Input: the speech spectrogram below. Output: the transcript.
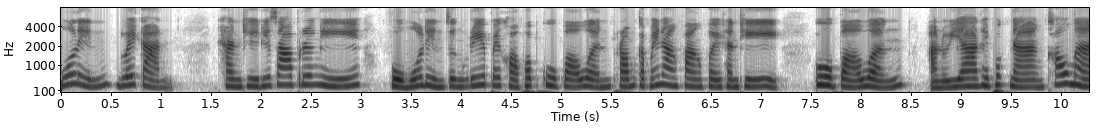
มู่หลินด้วยกัน ทันทีที่ทราบเรื่องนี้ ฝูมู่หลินจึงรีบไปขอพบกูปอเหวินพร้อมกับแม่นางฟางเฟยทันที กูปอเหวินอนุญาตให้พวกนางเข้ามา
